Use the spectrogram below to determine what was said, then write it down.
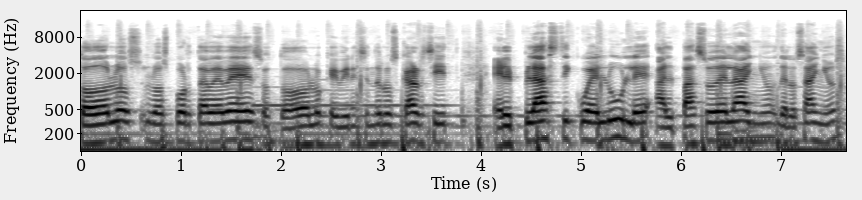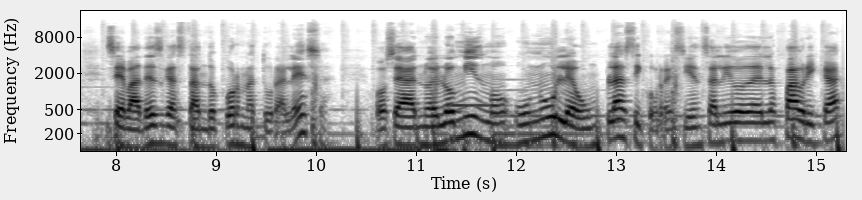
todos los, los portabebés o todo lo que viene siendo los car seat, el plástico, el hule, al paso del año, de los años, se va desgastando por naturaleza. O sea, no es lo mismo un hule o un plástico recién salido de la fábrica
